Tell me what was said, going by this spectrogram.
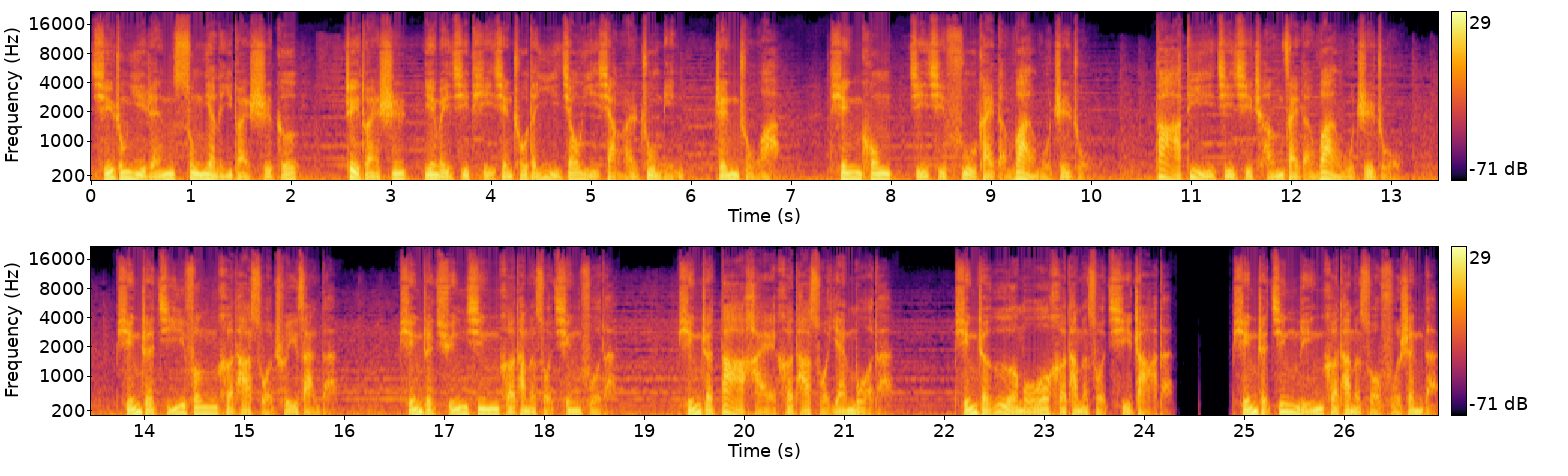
其中一人诵念了一段诗歌。这段诗因为其体现出的异教意象而著名：“真主啊，天空及其覆盖的万物之主，大地及其承载的万物之主，凭着疾风和他所吹散的。”凭着群星和他们所倾覆的，凭着大海和他所淹没的，凭着恶魔和他们所欺诈的，凭着精灵和他们所附身的，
